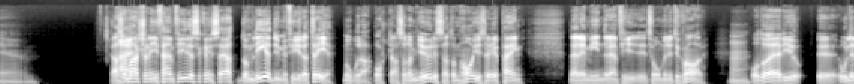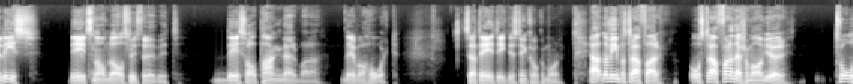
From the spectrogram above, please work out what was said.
Eh, Alltså Nej. matchen i 5-4 så kan jag säga att de leder med 4-3 Mora borta. Alltså de gör det så att de har ju tre poäng när det är mindre än fyra, två minuter kvar. Mm. Och då är det ju uh, Olle Liss. Det är ett snabla avslut för övrigt. Det sa pang där bara. Det var hårt. Så att det är ett riktigt snyggt hockeymål. Ja, de vinner på straffar. Och straffarna där som avgör. Två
